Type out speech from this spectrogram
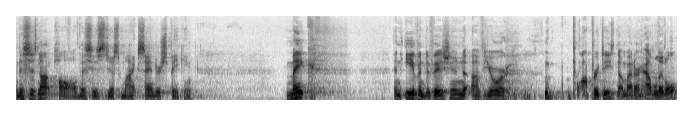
this is not Paul, this is just Mike Sanders speaking. Make an even division of your properties, no matter how little.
